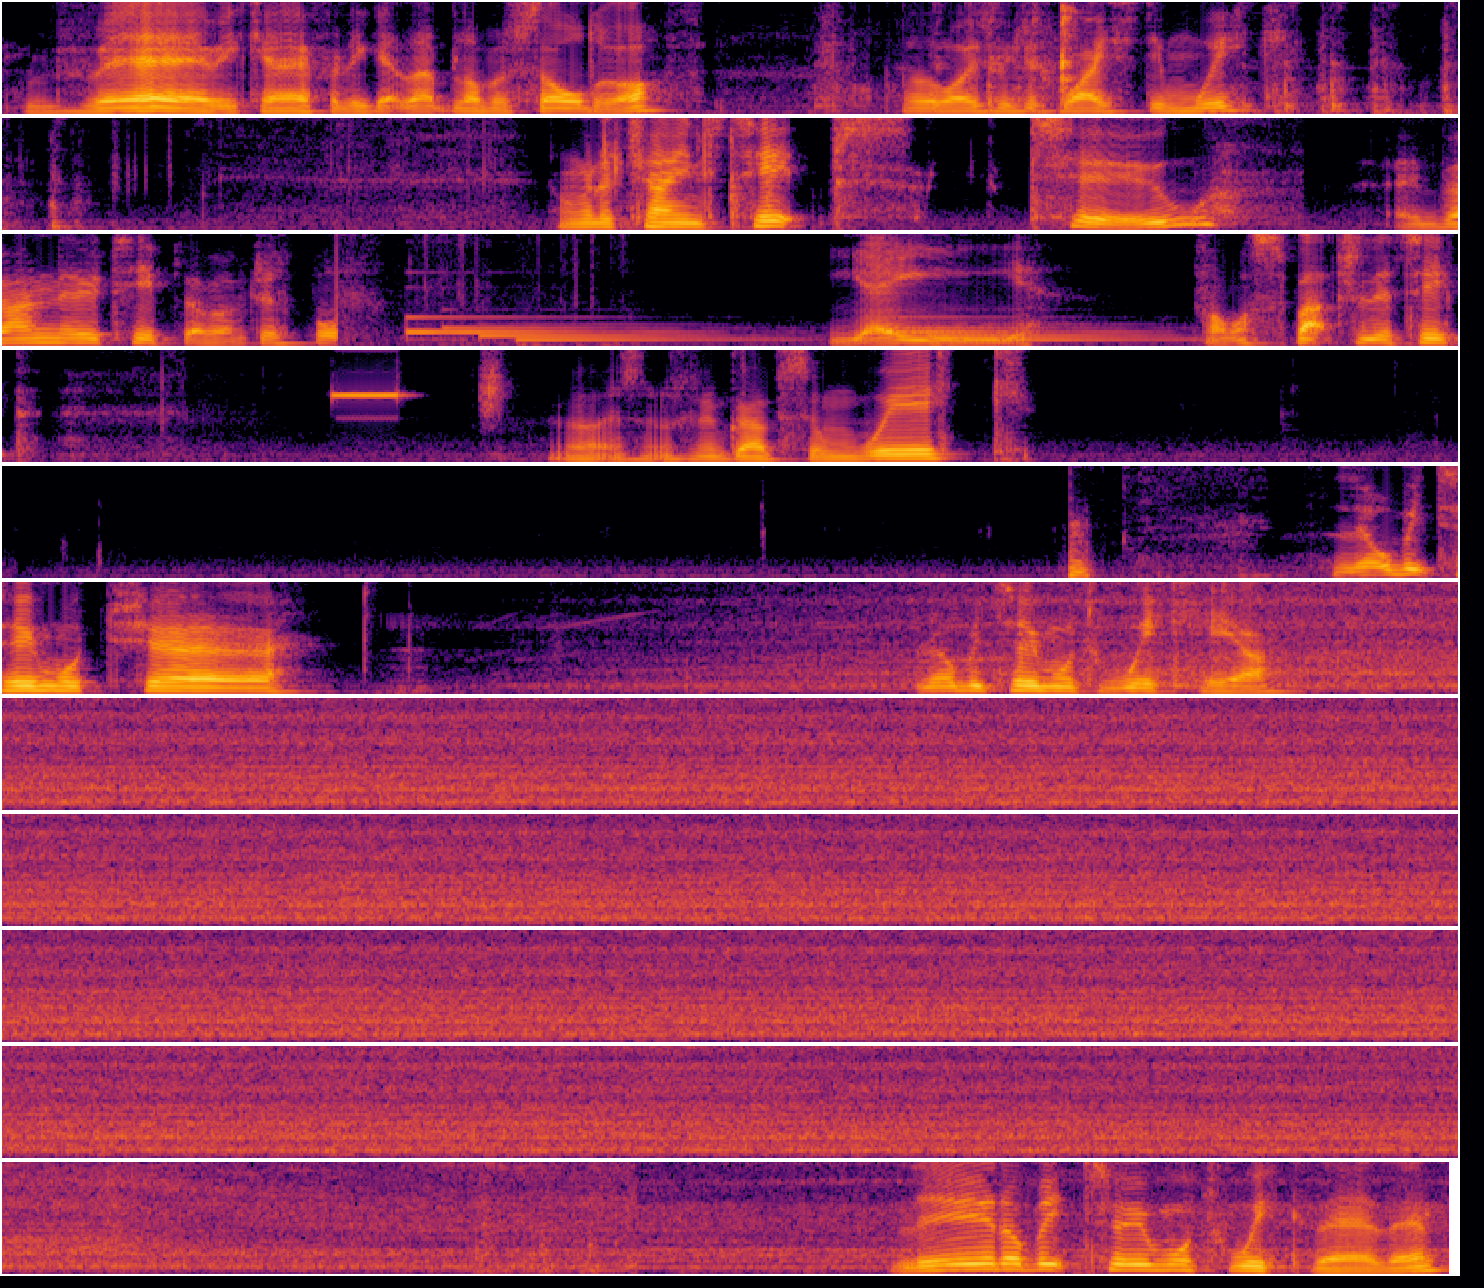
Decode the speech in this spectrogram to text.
Very carefully get that blob of solder off, otherwise we're just wasting wick. I'm going to change tips to a brand new tip that I've just bought. Yay! Got my spatula tip. Right, so I'm just going to grab some wick. A little bit too much, uh, a little bit too much wick here. Little bit too much wick there then.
